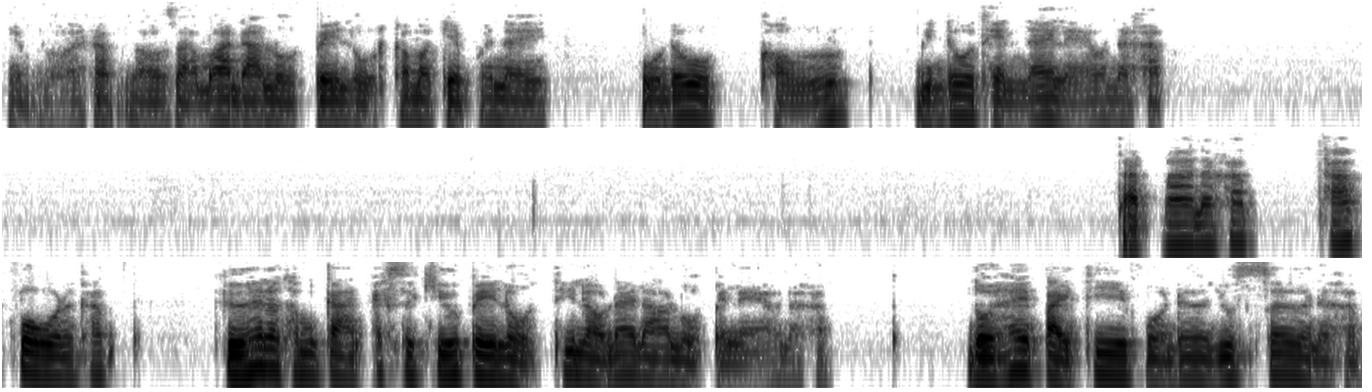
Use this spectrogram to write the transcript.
เรียบร้อยครับ เราสามารถดาวน์โหลด payload เข้ามาเก็บไว้ในโฟลเดอร์ของ Windows 10 ได้แล้วนะครับ ถัดมานะครับ task 4นะครับ คือให้เราทำการ execute payload ที่เราได้ดาวน์โหลดไปแล้วนะครับ โดยให้ไปที่โฟลเดอร์ user นะครับ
